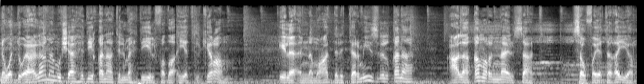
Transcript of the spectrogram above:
نود إعلام مشاهدي قناة المهدي الفضائية الكرام. إلى أن معدل الترميز للقناة على قمر النايل سات سوف يتغير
